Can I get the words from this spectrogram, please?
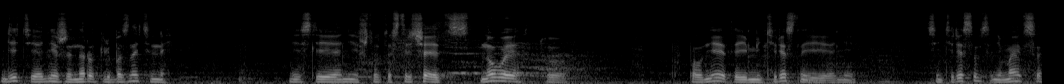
Дети, они же народ любознательный. Если они что-то встречают новое, то вполне это им интересно, и они с интересом занимаются.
